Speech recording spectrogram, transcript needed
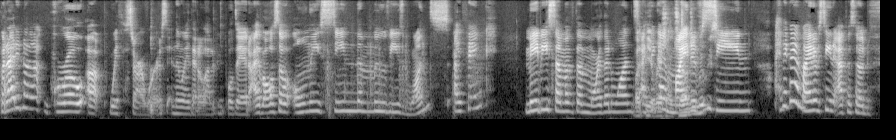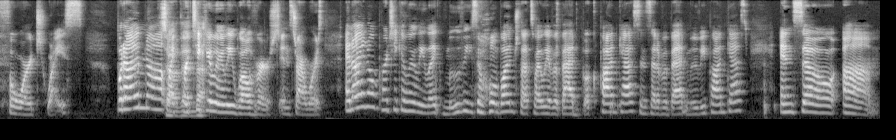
but I did not grow up with Star Wars in the way that a lot of people did. I've also only seen the movies once, I think. Maybe some of them more than once. Like I think I might have movies? seen I think I might have seen episode 4 twice. But I'm not So like the- particularly well versed in Star Wars. And I don't particularly like movies a whole bunch. That's why we have a bad book podcast instead of a bad movie podcast. And so, um,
